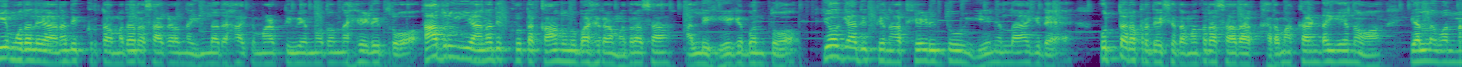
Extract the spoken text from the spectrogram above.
ಈ ಮೊದಲೇ ಅನಧಿಕೃತ ಮದರಸಾಗಳನ್ನು ಇಲ್ಲದ ಹಾಗೆ ಮಾಡ್ತೀವಿ ಅನ್ನೋದನ್ನ ಹೇಳಿದ್ರು. ಆದ್ರೂ ಈ ಅನಧಿಕೃತ ಕಾನೂನು ಬಾಹಿರ ಮದ್ರಸಾ ಅಲ್ಲಿ ಹೇಗೆ ಬಂತು? ಯೋಗಿ ಆದಿತ್ಯನಾಥ್ ಹೇಳಿದ್ದು ಏನೆಲ್ಲ ಆಗಿದೆ ಉತ್ತರ ಪ್ರದೇಶದ ಮದ್ರಸಾದ ಕರ್ಮಕಾಂಡ ಏನೋ ಎಲ್ಲವನ್ನ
